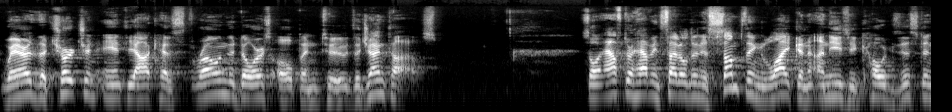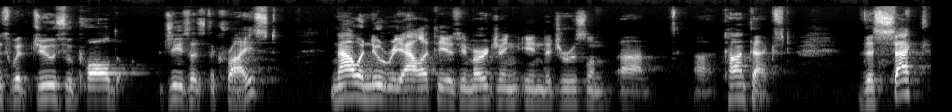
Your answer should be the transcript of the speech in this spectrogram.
where the church in Antioch has thrown the doors open to the Gentiles. So after having settled into something like an uneasy coexistence with Jews who called Jesus the Christ, now a new reality is emerging in the Jerusalem uh, uh, context. This sect,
